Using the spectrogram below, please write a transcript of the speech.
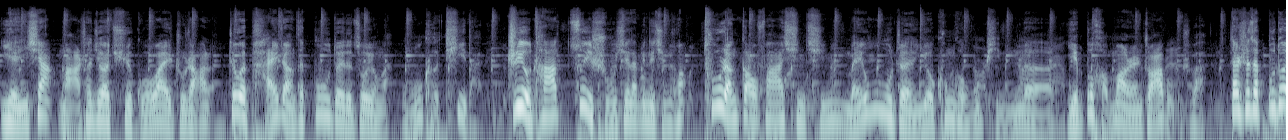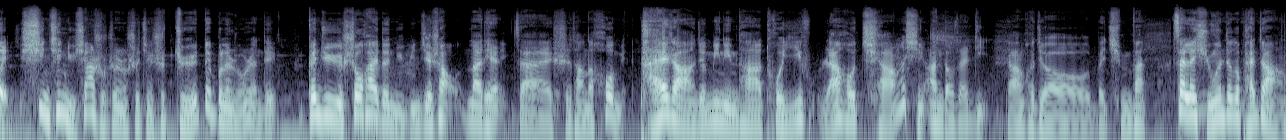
眼下马上就要去国外驻扎了，这位排长在部队的作用啊无可替代。只有他最熟悉那边的情况，突然告发性侵，没物证又空口无凭的，也不好贸然抓捕，是吧？但是在部队性侵女下属这种事情是绝对不能容忍的。根据受害的女兵介绍，那天在食堂的后面，排长就命令他脱衣服，然后强行按倒在地，然后就被侵犯。再来询问这个排长，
